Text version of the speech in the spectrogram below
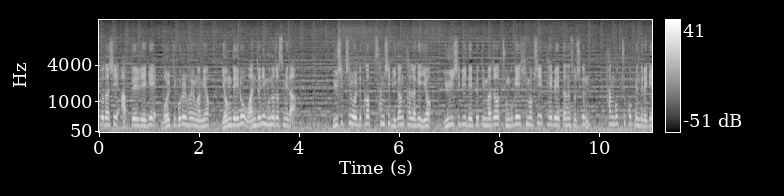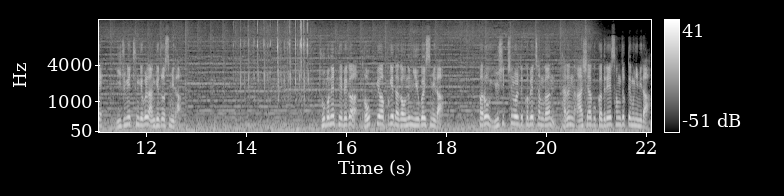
또다시 압델리에게 멀티골을 허용하며 0대2로 완전히 무너졌습니다. U17 월드컵 32강 탈락에 이어 U22 대표팀마저 중국에 힘없이 패배했다는 소식은 한국 축구 팬들에게 이중의 충격을 안겨주었습니다. 두 번의 패배가 더욱 뼈아프게 다가오는 이유가 있습니다. 바로 U17 월드컵에 참가한 다른 아시아 국가들의 성적 때문입니다.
